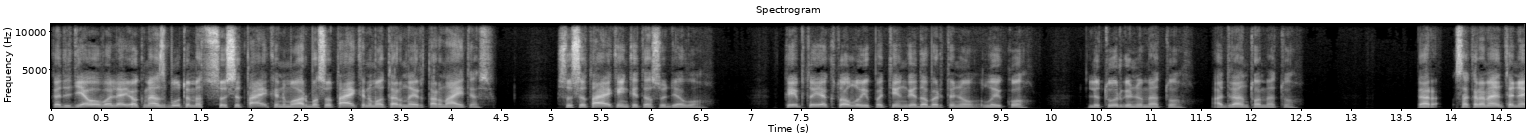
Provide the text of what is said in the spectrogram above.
kad Dievo valia, jog mes būtume susitaikinimo arba sutaikinimo tarnai ir tarnaitės. Susitaikinkite su Dievu. Kaip tai aktualu ypatingai dabartiniu laiku, liturginiu metu, advento metu. Per sakramentinę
